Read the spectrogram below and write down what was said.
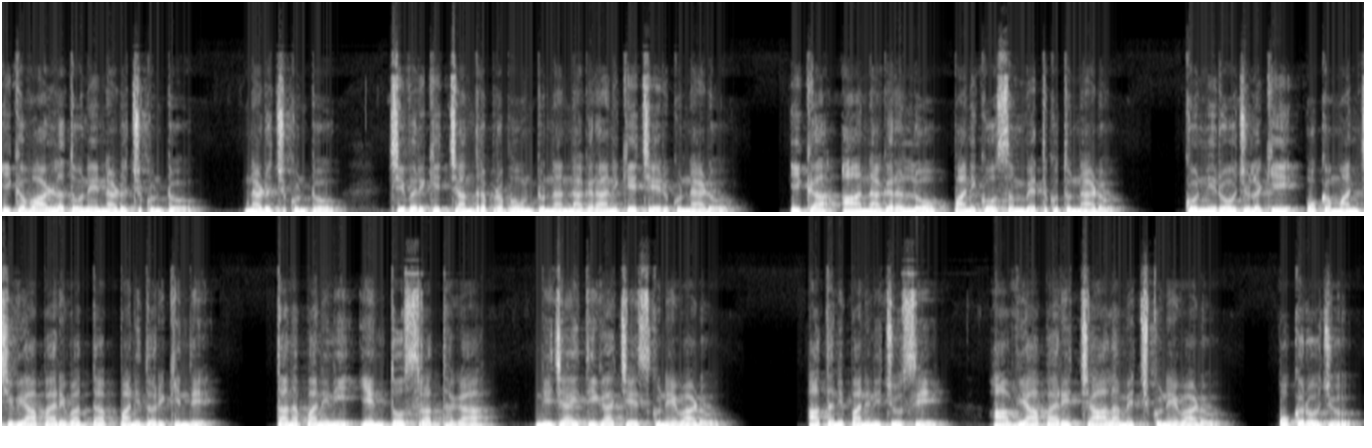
ఇక వాళ్ళతోనే నడుచుకుంటూ నడుచుకుంటూ చివరికి చంద్రప్రభ ఉంటున్న నగరానికే చేరుకున్నాడు. ఇక ఆ నగరంలో పని కోసం వెతుకుతున్నాడు. కొన్ని రోజులకి ఒక మంచి వ్యాపారి వద్ద పని దొరికింది. తన పనిని ఎంతో శ్రద్ధగా నిజాయితీగా చేసుకునేవాడు. అతని పనిని చూసి ఆ వ్యాపారి చాలా మెచ్చుకునేవాడు. ఒకరోజు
